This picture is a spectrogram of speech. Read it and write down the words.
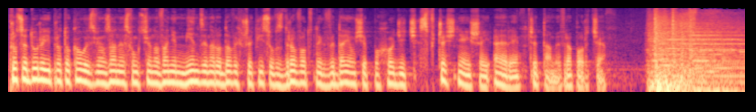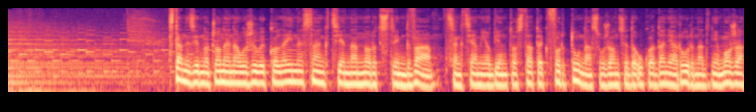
Procedury i protokoły związane z funkcjonowaniem międzynarodowych przepisów zdrowotnych wydają się pochodzić z wcześniejszej ery, czytamy w raporcie. Stany Zjednoczone nałożyły kolejne sankcje na Nord Stream 2. Sankcjami objęto statek Fortuna służący do układania rur na dnie morza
